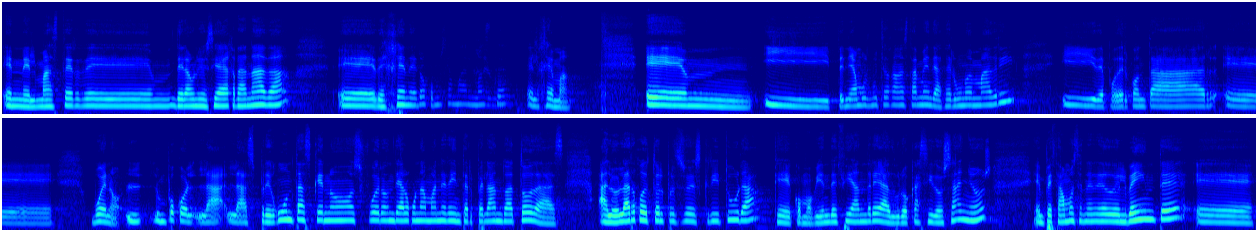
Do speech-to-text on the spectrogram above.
en el máster de, de la Universidad de Granada, eh, de género, ¿cómo se llama el máster? El GEMA. Em, y teníamos muchas ganas también de hacer uno en Madrid y de poder contar, eh, bueno, un poco las preguntas que nos fueron de alguna manera interpelando a todas a lo largo de todo el proceso de escritura, que como bien decía Andrea, duró casi dos años. Empezamos en enero del 20. Eh,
